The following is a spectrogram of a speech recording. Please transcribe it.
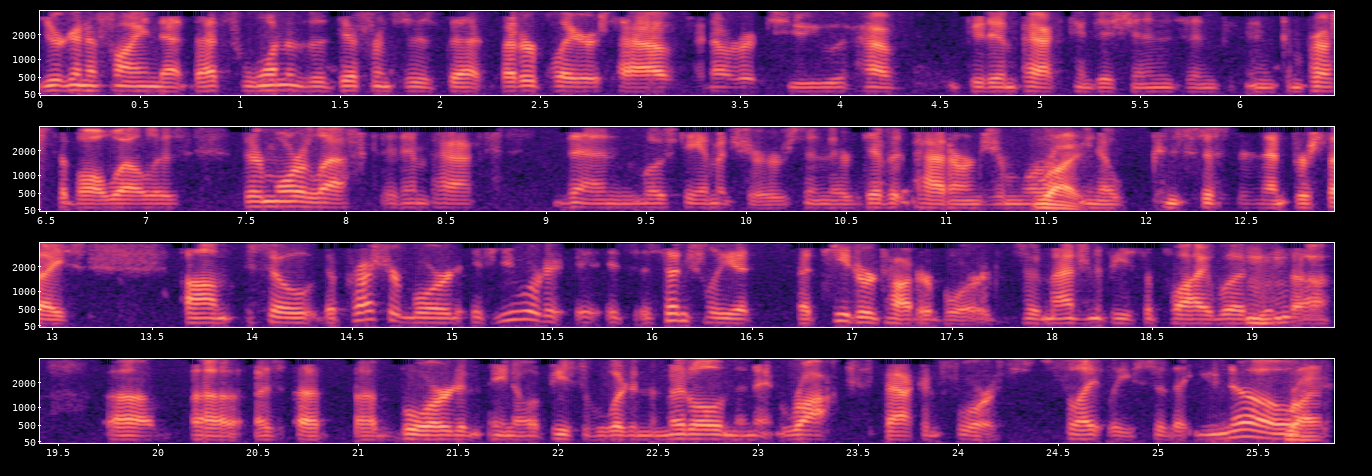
you're going to find that that's one of the differences that better players have in order to have good impact conditions and, and compress the ball well is they're more left at impact than most amateurs and their divot patterns are more right. you know consistent and precise Um, so the pressure board, if you were to, it's essentially a, a teeter-totter board. So imagine a piece of plywood mm-hmm. with a, a, a, a, a board, you know, a piece of wood in the middle, and then it rocks back and forth slightly so that you know right.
